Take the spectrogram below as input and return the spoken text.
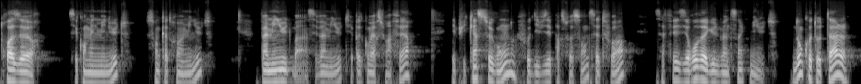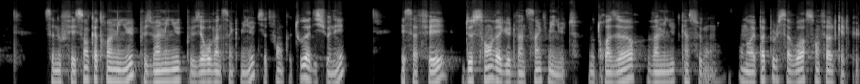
3 heures, c'est combien de minutes? 180 minutes. 20 minutes, bah, c'est 20 minutes, il n'y a pas de conversion à faire. Et puis 15 secondes, il faut diviser par 60 cette fois, ça fait 0,25 minutes. Donc au total, ça nous fait 180 minutes, plus 20 minutes, plus 0,25 minutes. Cette fois, on peut tout additionner. Et ça fait 200,25 minutes. Nos 3 heures, 20 minutes, 15 secondes. On n'aurait pas pu le savoir sans faire le calcul.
